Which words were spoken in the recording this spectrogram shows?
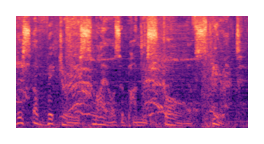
goddess of victory smiles upon the strong of spirit.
